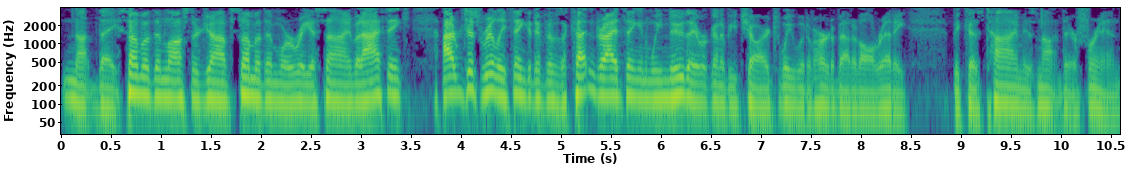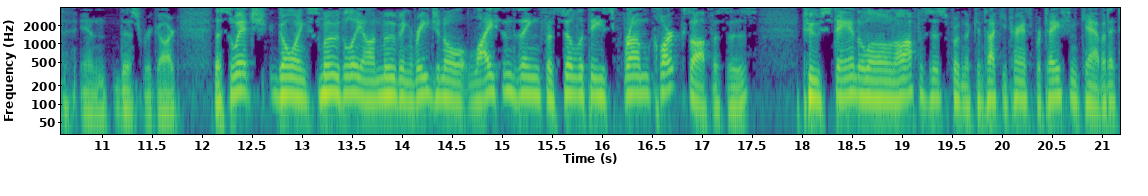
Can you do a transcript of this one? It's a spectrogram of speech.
not they some of them lost their jobs, some of them were reassigned. But I think I just really think that if it was a cut and dried thing and we knew they were going to be charged, we would have heard about it already because time is not their friend in this regard. The switch going smoothly on moving regional licensing facilities from clerks' offices to standalone offices from the Kentucky Transportation Cabinet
